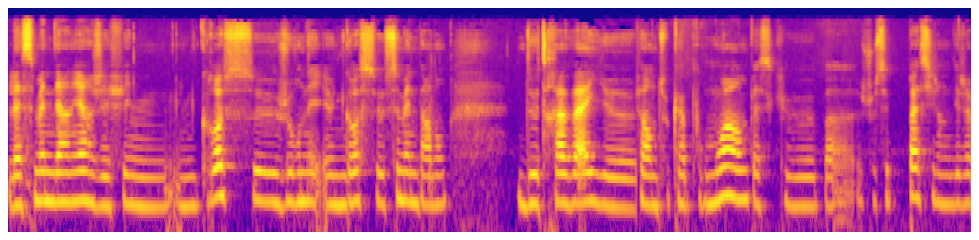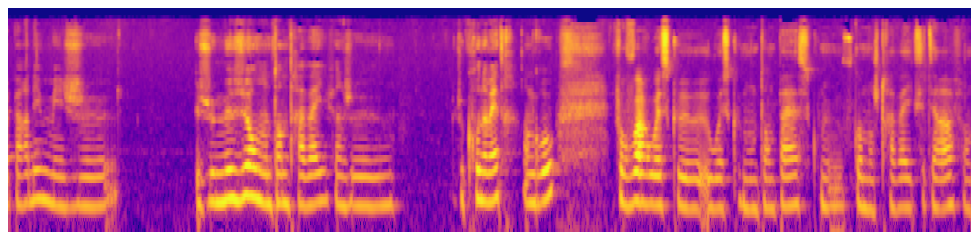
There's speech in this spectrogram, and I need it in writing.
La semaine dernière, j'ai fait une, grosse journée, une grosse semaine, pardon, de travail, enfin en tout cas pour moi, hein, parce que bah, je sais pas si j'en ai déjà parlé, mais je, je mesure mon temps de travail, enfin je, je chronomètre en gros pour voir où est-ce que, est que mon temps passe, comment je travaille, etc. Enfin,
